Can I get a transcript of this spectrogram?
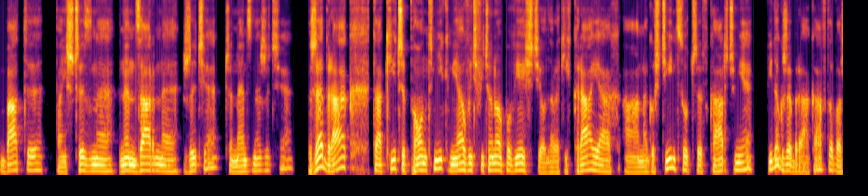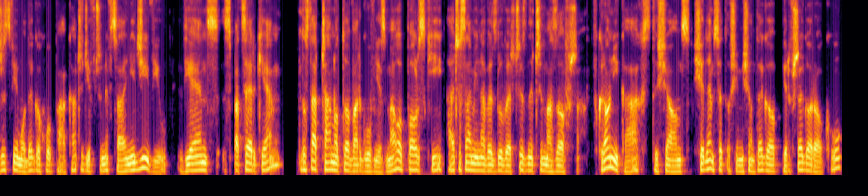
Baty, pańszczyznę, nędzarne życie czy nędzne życie? Żebrak taki czy pątnik miał wyćwiczone opowieści o dalekich krajach, a na gościńcu czy w karczmie widok żebraka w towarzystwie młodego chłopaka czy dziewczyny wcale nie dziwił. Więc spacerkiem Dostarczano towar głównie z Małopolski, ale czasami nawet z Lubelszczyzny czy Mazowsza. W kronikach z 1781 roku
